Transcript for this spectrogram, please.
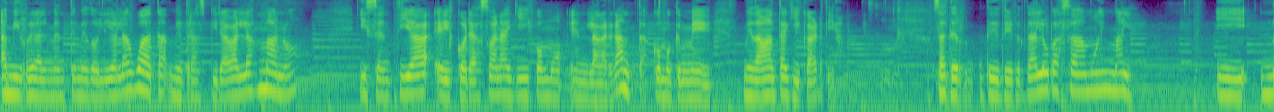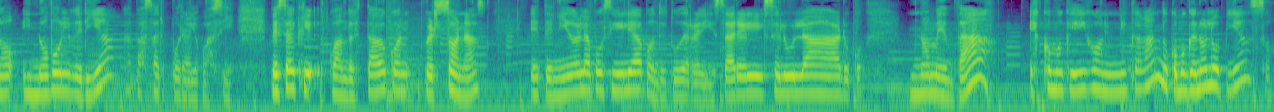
A mí realmente me dolía la guata, me transpiraban las manos y sentía el corazón aquí como en la garganta, como que me, me daban taquicardia. O sea, de, de, verdad lo pasaba muy mal. Y no, y no volvería a pasar por algo así. Pese a que cuando he estado con personas, he tenido la posibilidad, ponte tú, de revisar el celular, o, no me da. Es como que digo, ni cagando, como que no lo pienso.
